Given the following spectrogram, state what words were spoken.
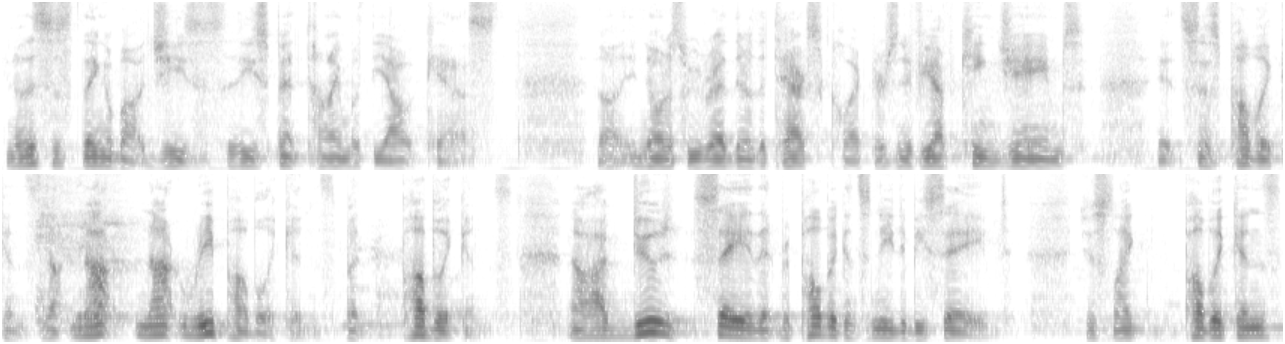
You know, this is the thing about Jesus, that he spent time with the outcast. Uh, you notice we read there the tax collectors. And if you have King James, it says publicans, not, not, not Republicans, but publicans. Now, I do say that Republicans need to be saved, just like publicans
